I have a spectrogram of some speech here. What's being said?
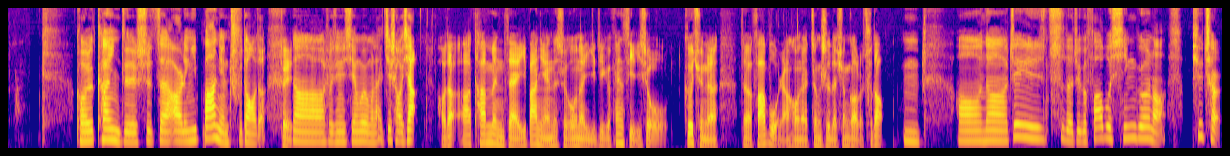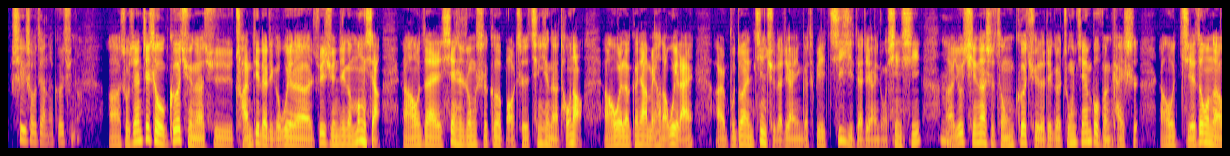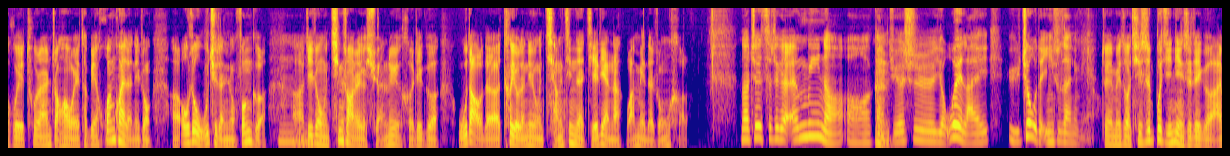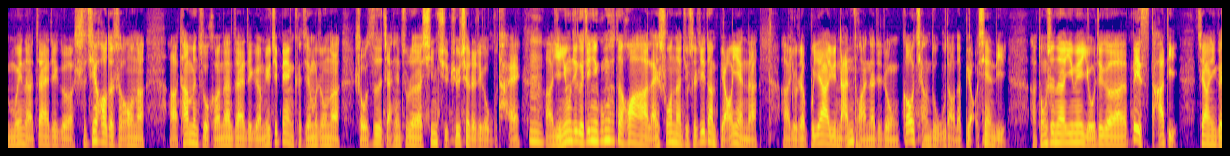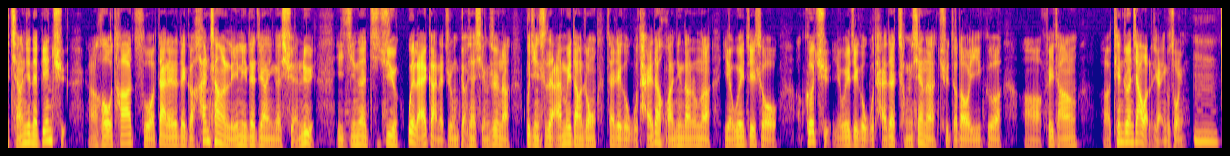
Core Kind 是在二零一八年出道的。对。那首先先为我们来介绍一下。好的啊，他们在一八年的时候呢，以这个 Fancy 一首歌曲呢的发布，然后呢正式的宣告了出道。嗯。哦，那这一次的这个发布新歌呢，《Future》是一首怎样的歌曲呢？啊，首先这首歌曲呢，去传递了这个为了追寻这个梦想，然后在现实中时刻保持清醒的头脑，然后为了更加美好的未来而不断进取的这样一个特别积极的这样一种信息。啊，尤其呢是从歌曲的这个中间部分开始，然后节奏呢会突然转换为特别欢快的那种呃欧洲舞曲的那种风格。啊，这种清爽的这个旋律和这个舞蹈的特有的那种强劲的节点呢，完美的融合了。那这次这个 MV 呢，呃，感觉是有未来宇宙的因素在里面。对，没错。其实不仅仅是这个 MV 呢，在这个十七号的时候呢，啊，他们组合呢，在这个 Music Bank 节目中呢，首次展现出了新曲 Future 的这个舞台。嗯，啊，引用这个经纪公司的话来说呢，就是这段表演呢，啊，有着不亚于男团的这种高强度舞蹈的表现力。啊，同时呢，因为由这个贝斯打底，这样一个强劲的编曲，然后它所带来的这个酣畅淋漓的这样一个旋律。以及呢极具未来感的这种表现形式呢，不仅是在 MV 当中，在这个舞台的环境当中呢，也为这首歌曲，也为这个舞台的呈现呢，去得到一个呃非常呃添砖加瓦的这样一个作用。嗯，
